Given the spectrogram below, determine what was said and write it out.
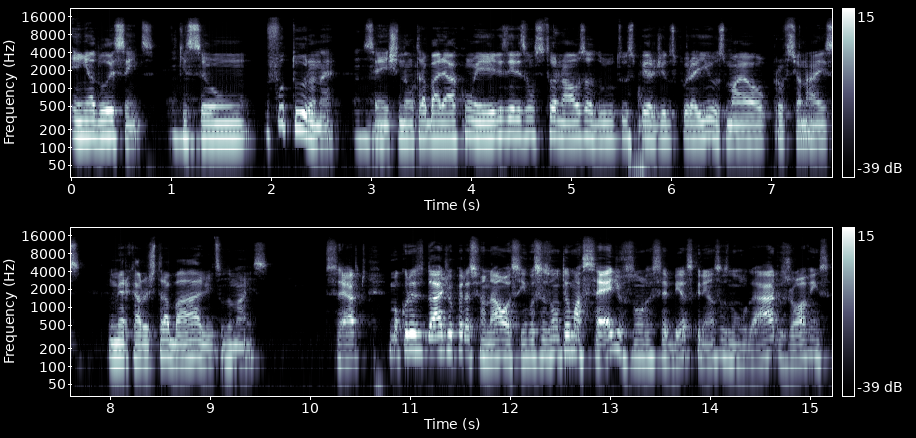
em adolescentes, uhum. que são o futuro, né? Uhum. Se a gente não trabalhar com eles, eles vão se tornar os adultos perdidos por aí, os maiores profissionais no mercado de trabalho e tudo mais. Certo. Uma curiosidade operacional, assim, vocês vão ter uma sede, vocês vão receber as crianças num lugar, os jovens,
